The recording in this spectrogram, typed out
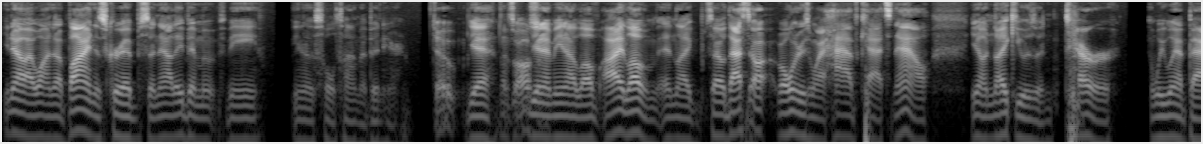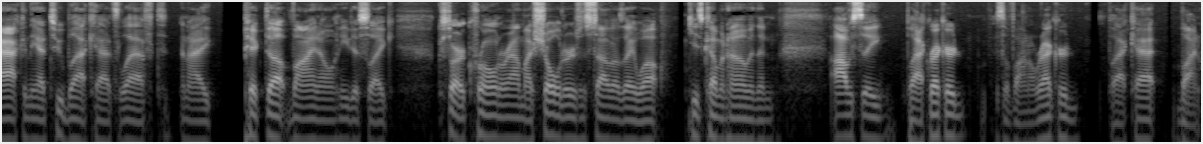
you know, I wound up buying this crib, so now they've been with me, you know, this whole time I've been here. Dope. Yeah, That's awesome. you know what I mean. I love, I love them, and like, so that's the only reason why I have cats now. You know, Nike was in terror, and we went back, and they had two black cats left, and I picked up Vinyl, and he just like started crawling around my shoulders and stuff. I was like, well, he's coming home, and then obviously, black record is a vinyl record, black cat, vinyl.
